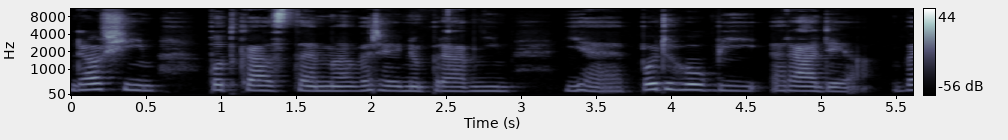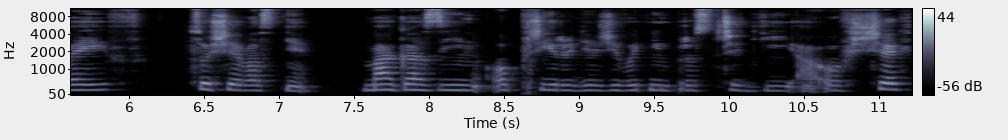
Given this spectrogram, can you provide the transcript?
Dalším podcastem veřejnoprávním je Podhoubí Rádia Wave, což je vlastně magazín o přírodě, životním prostředí a o všech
